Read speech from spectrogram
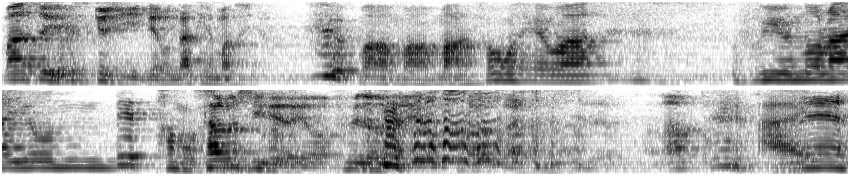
まあという巨人にでも泣けますよ。まあまあまあその辺は冬のライオンで楽しむ。楽しいでよ。冬の内容を食はい。はい。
